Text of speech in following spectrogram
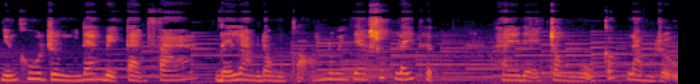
Những khu rừng đang bị tàn phá để làm đồng cỏ nuôi gia súc lấy thịt hay để trồng ngũ cốc làm rượu,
